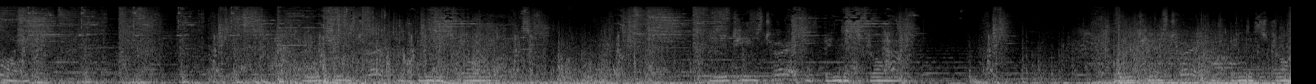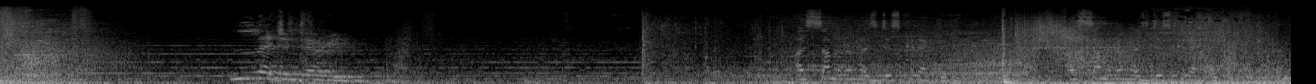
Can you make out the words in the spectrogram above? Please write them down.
Team's turret has been destroyed. Blue team's turret has been destroyed. Blue team's turret has been destroyed. Legendary. A summoner has disconnected. A summoner has disconnected.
